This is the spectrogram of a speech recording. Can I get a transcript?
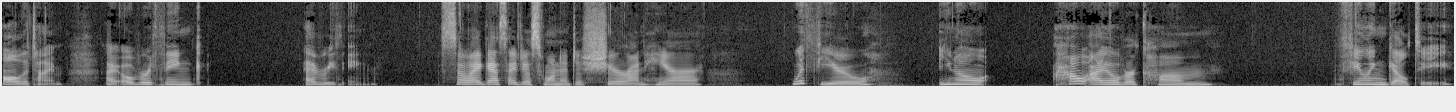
all the time. I overthink everything. So I guess I just wanted to share on here with you, you know, how I overcome feeling guilty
